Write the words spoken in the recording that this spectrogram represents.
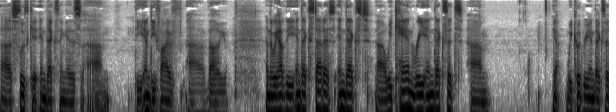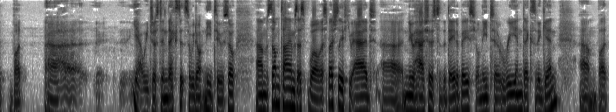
uh, sleuthkit indexing is um, the MD5 uh, value. And then we have the index status indexed. Uh, we can re-index it. Um, yeah, we could re-index it, but uh, yeah, we just indexed it, so we don't need to. So um, sometimes, well, especially if you add uh, new hashes to the database, you'll need to re-index it again. Um, but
